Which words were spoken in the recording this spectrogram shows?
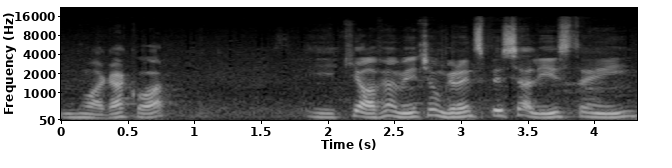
no HCOR e que obviamente é um grande especialista em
